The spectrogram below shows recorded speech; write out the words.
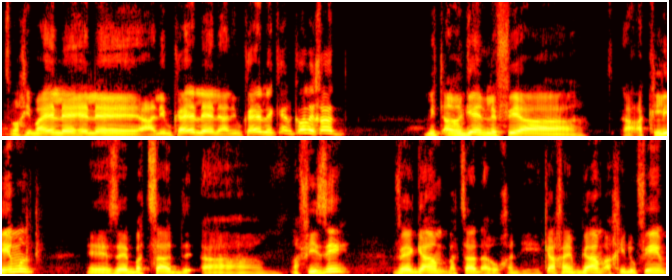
צמחים האלה, אלה העלים כאלה, אלה העלים כאלה, כן, כל אחד מתארגן לפי האקלים, אה, זה בצד הפיזי וגם בצד הרוחני. ככה הם גם החילופים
